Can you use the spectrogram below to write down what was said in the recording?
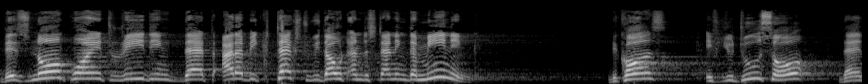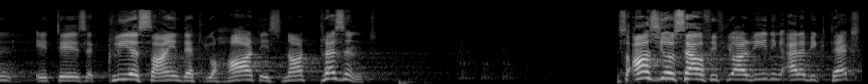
there's no point reading that Arabic text without understanding the meaning. Because if you do so, then it is a clear sign that your heart is not present. So ask yourself if you are reading Arabic text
